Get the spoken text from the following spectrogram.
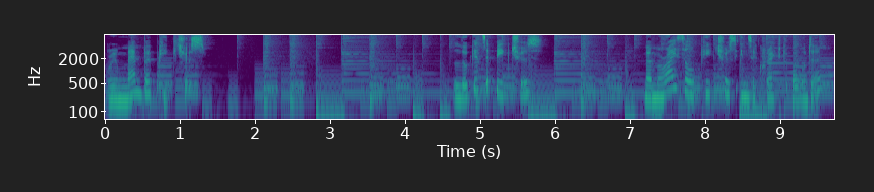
Remember pictures. Look at the pictures. Memorize all pictures in the correct order.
